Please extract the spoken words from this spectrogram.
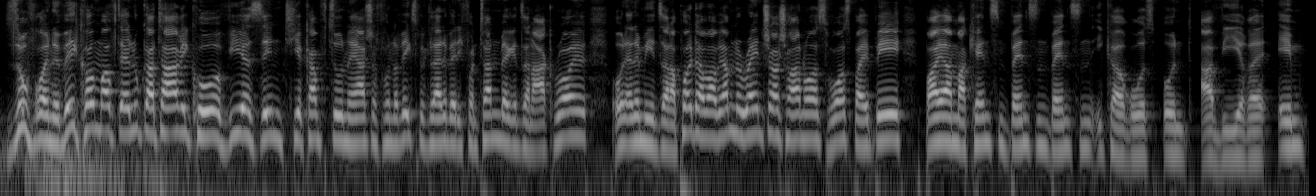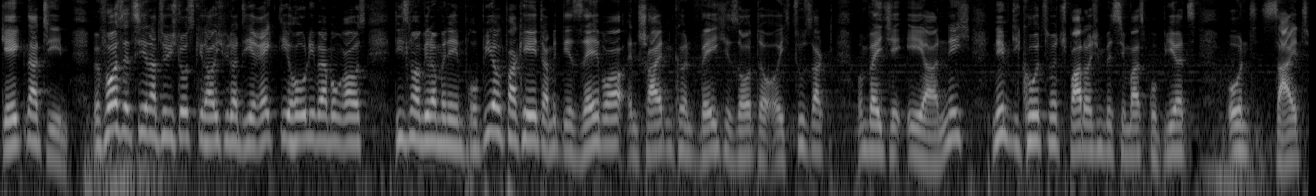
So, Freunde, willkommen auf der Luca Tarico. Wir sind hier Kampfzone Herrschaft unterwegs. Begleitet werde ich von Tannenberg in seiner Ark Royal und Enemy in seiner Polterbar. Wir haben eine Ranger, Scharnhorst, Wars bei B, Bayer, Mackensen, Benson, Benson, Icarus und Avire im Gegnerteam. Bevor es jetzt hier natürlich losgeht, haue ich wieder direkt die Holy-Werbung raus. Diesmal wieder mit dem Probierpaket, damit ihr selber entscheiden könnt, welche Sorte euch zusagt und welche eher nicht. Nehmt die Codes mit, spart euch ein bisschen was, probiert's und seid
